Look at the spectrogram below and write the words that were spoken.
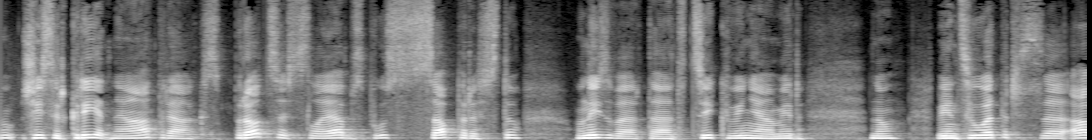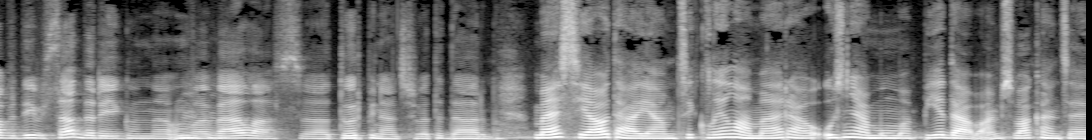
Nu, šis ir krietni ātrāks process, lai abas puses saprastu un izvērtētu, cik viņām ir nu, viens otrs, abi divi sadarīgi un, un vai mhm. vēlās turpināt šo darbu. Mēs jautājām, cik lielā mērā uzņēmuma piedāvājums vakancē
